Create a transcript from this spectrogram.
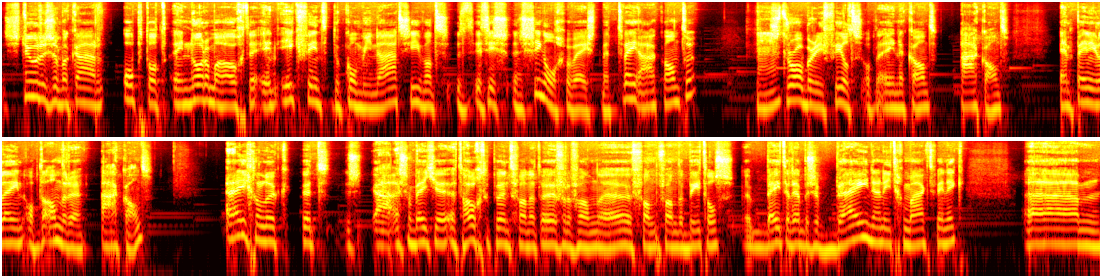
sturen ze elkaar op tot enorme hoogte. En ik vind de combinatie, want het het is een single geweest met twee A-kanten. Strawberry Fields op de ene kant, A-kant. En Penny Lane op de andere A-kant. Eigenlijk het, ja, is een beetje het hoogtepunt van het oeuvre van, eh, van, van de Beatles. Eh, Beter hebben ze bijna niet gemaakt, vind ik. Ehm,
